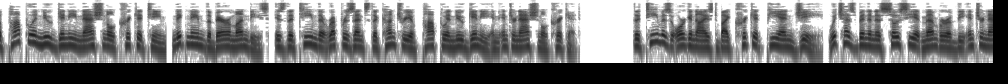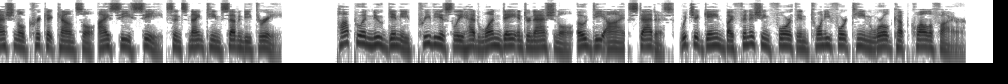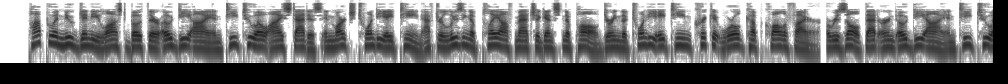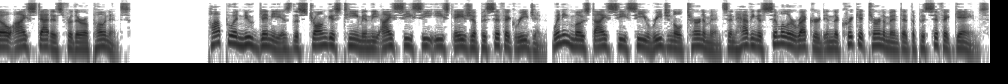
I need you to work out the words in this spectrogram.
The Papua New Guinea national cricket team, nicknamed the Barramundis, is the team that represents the country of Papua New Guinea in international cricket. The team is organised by Cricket PNG, which has been an associate member of the International Cricket Council (ICC) since 1973. Papua New Guinea previously had one-day international (ODI) status, which it gained by finishing fourth in 2014 World Cup qualifier. Papua New Guinea lost both their ODI and T20I status in March 2018 after losing a playoff match against Nepal during the 2018 Cricket World Cup qualifier, a result that earned ODI and T20I status for their opponents. Papua New Guinea is the strongest team in the ICC East Asia-Pacific region, winning most ICC regional tournaments and having a similar record in the cricket tournament at the Pacific Games.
